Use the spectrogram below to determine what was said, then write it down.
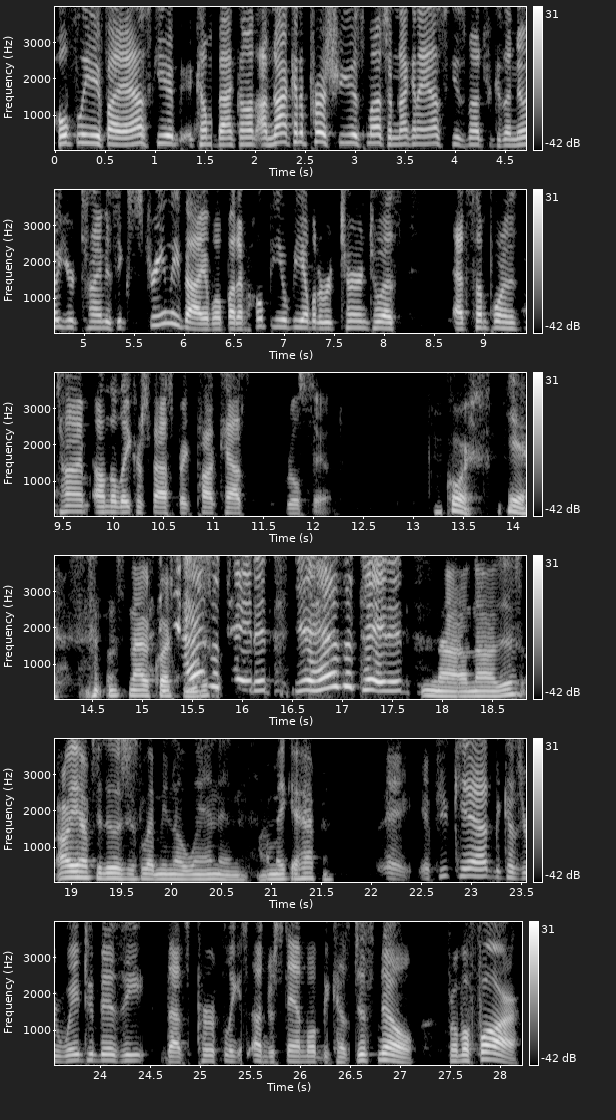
Hopefully, if I ask you to come back on, I'm not going to pressure you as much. I'm not going to ask you as much because I know your time is extremely valuable, but I'm hoping you'll be able to return to us at some point in time on the Lakers Fast Break podcast real soon. Of course. Yeah. it's not a question. You hesitated. You hesitated. No, no. Just all you have to do is just let me know when and I'll make it happen. Hey, if you can't because you're way too busy, that's perfectly understandable because just know from afar,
